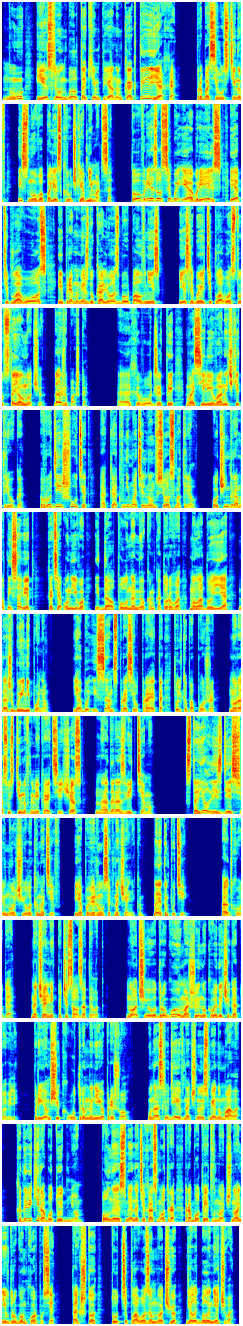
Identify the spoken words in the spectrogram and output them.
«Ну, если он был таким пьяным, как ты, Яха», – пробасил Устинов и снова полез к ручке обниматься то врезался бы и об рельс, и об тепловоз, и прямо между колес бы упал вниз, если бы тепловоз тут стоял ночью, даже Пашка. Ах, вот же ты, Василий Иванович Хитрюга. Вроде и шутит, а как внимательно он все осмотрел. Очень грамотный совет, хотя он его и дал полунамеком, которого молодой я даже бы и не понял. Я бы и сам спросил про это, только попозже, но раз Устинов намекает сейчас, надо развить тему. Стоял ли здесь ночью локомотив? Я повернулся к начальникам. На этом пути. Откуда? Начальник почесал затылок. Ночью другую машину к выдаче готовили. Приемщик утром на нее пришел. У нас людей в ночную смену мало. Ходовики работают днем. Полная смена техосмотра работает в ночь, но они в другом корпусе. Так что тут тепловозом ночью делать было нечего.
